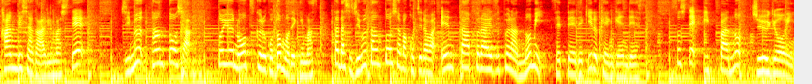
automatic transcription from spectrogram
管理者がありまして事務担当者というのを作ることもできます。ただし事務担当者はこちらはエンタープライズプランのみ設定できる権限です。そして一般の従業員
